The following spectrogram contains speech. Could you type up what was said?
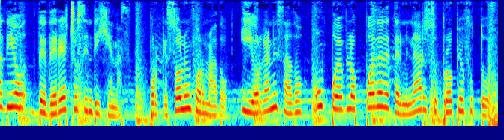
radio de derechos indígenas, porque solo informado y organizado un pueblo puede determinar su propio futuro.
